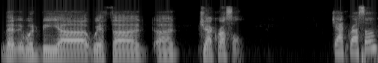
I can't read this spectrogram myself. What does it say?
That it would be uh, with uh, uh, Jack Russell. jack russell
